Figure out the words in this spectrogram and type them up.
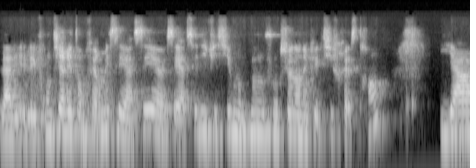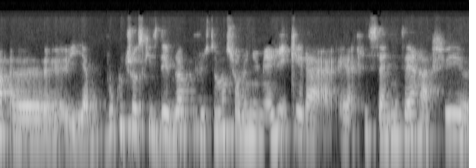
Là, les, frontières étant fermées, c'est assez, c'est assez difficile. Donc, nous, on fonctionne en effectif restreint. Il y, a, euh, il y a beaucoup de choses qui se développent justement sur le numérique et la, et la crise sanitaire a fait euh,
